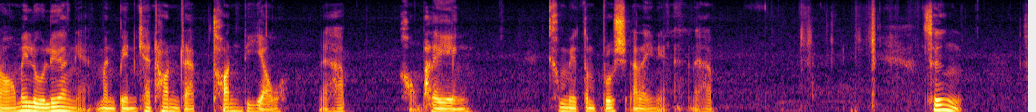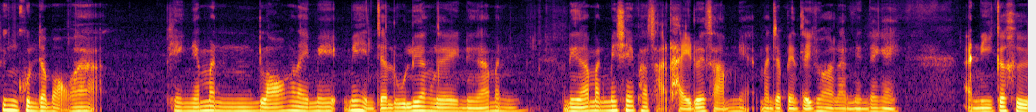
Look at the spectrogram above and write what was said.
ร้องไม่รู้เรื่องเนี่ย มันเป็นแค่ท่อนแรปท่อนเดียวนะครับ ของเพลงคอมเมตัมปรุชอะไรเนี่ยนะครับ ซึ่งซึ่งคุณจะบอกว่า เพลงนี้มันร้องอะไรไม่ไม่เห็นจะรู้เรื่องเลย เนื้อมันเนื้อมันไม่ใช่ภาษาไทยด้วยซ้ำเนี่ย มันจะเป็น sexual harassment ได้ไง อันนี้ก็คือ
